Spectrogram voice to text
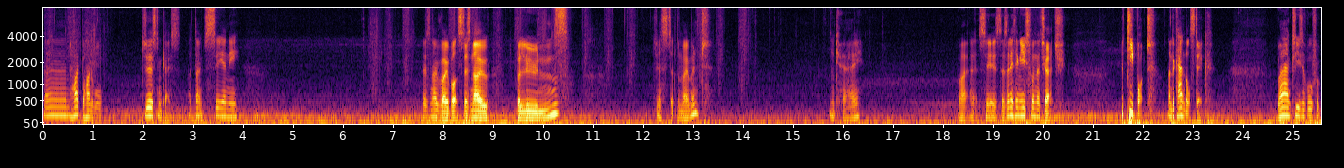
And hide behind a wall. Just in case. I don't see any... There's no robots, there's no balloons. Just at the moment. Okay. Right, let's see if there's anything useful in the church. A teapot and a candlestick. Rags usable for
